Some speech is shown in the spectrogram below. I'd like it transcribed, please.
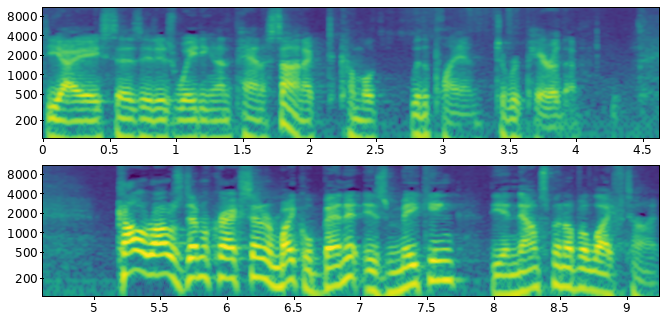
DIA says it is waiting on Panasonic to come up with a plan to repair them. Colorado's Democratic Senator Michael Bennet is making the announcement of a lifetime.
